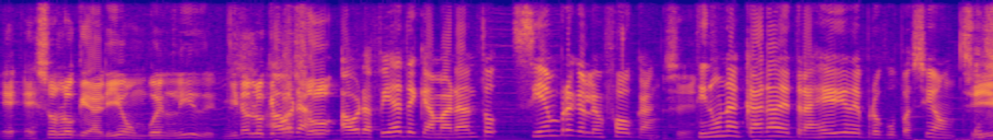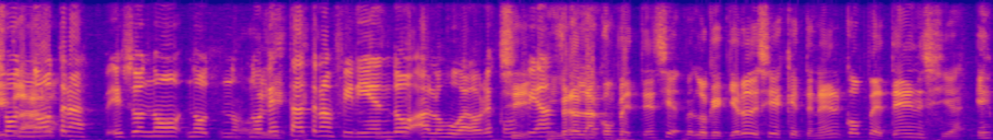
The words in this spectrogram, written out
e- eso es lo que haría un buen líder. Mira lo que Ahora, pasó. ahora fíjate que Amaranto, siempre que lo enfocan, Sí. tiene una cara de tragedia y de preocupación. Sí, eso no, trans- eso no, no, no, No, no le está transfiriendo a los jugadores Sí, confianza. pero la competencia, lo que quiero decir es que tener competencia es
